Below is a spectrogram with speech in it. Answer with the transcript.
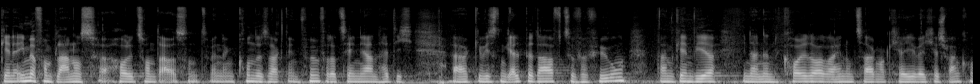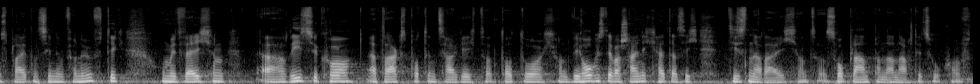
gehen ja immer vom Planungshorizont aus und wenn ein Kunde sagt, in fünf oder zehn Jahren hätte ich äh, gewissen Geldbedarf zur Verfügung, dann gehen wir in einen Korridor rein und sagen, okay, welche Schwankungsbreiten sind denn vernünftig und mit welchem Risiko, Ertragspotenzial gehe ich dort durch und wie hoch ist die Wahrscheinlichkeit, dass ich diesen erreiche und so plant man dann auch die Zukunft.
